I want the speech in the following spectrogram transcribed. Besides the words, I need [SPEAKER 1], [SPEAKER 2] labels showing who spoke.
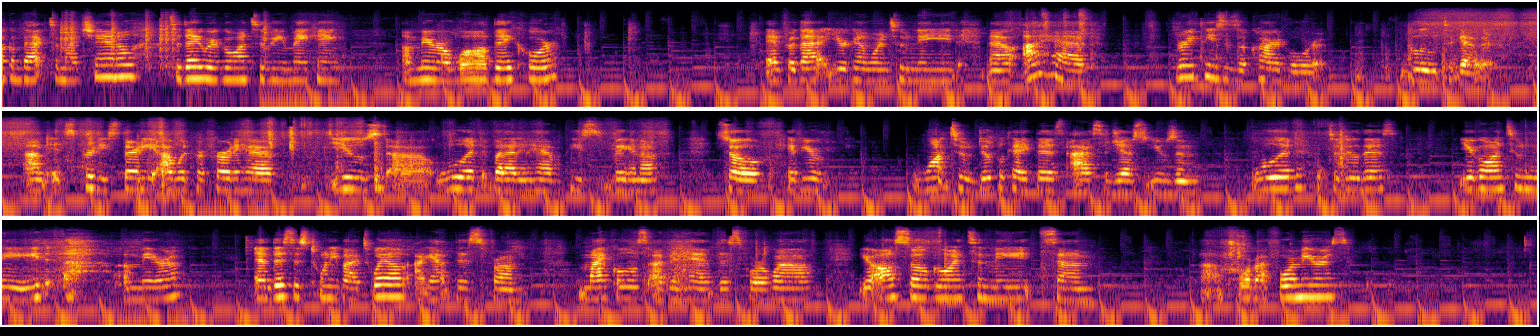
[SPEAKER 1] welcome back to my channel. Today we're going to be making a mirror wall decor. And for that you're going to need, now I have three pieces of cardboard glued together. Um, it's pretty sturdy. I would prefer to have used uh, wood but I didn't have a piece big enough. So if you want to duplicate this I suggest using wood to do this. You're going to need a mirror and this is 20 by 12. I got this from Michaels. I've been having this for a while. You're also going to need some um, 4 by 4 mirrors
